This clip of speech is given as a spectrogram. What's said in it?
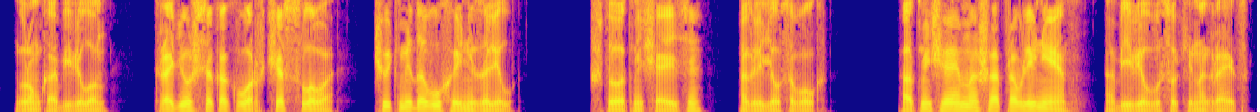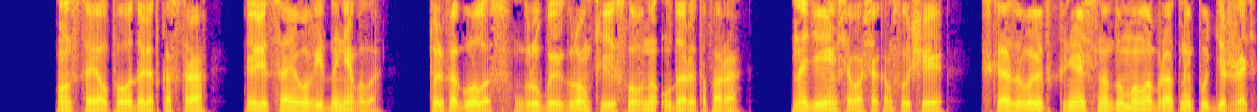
— громко объявил он. «Крадешься, как вор, честное слово. Чуть медовухой не залил». «Что отмечаете?» — огляделся волк. «Отмечаем наше отправление», — объявил высокий награец. Он стоял поодаль от костра, и лица его видно не было. Только голос, грубый и громкий, словно удары топора. «Надеемся, во всяком случае», Сказывают, князь надумал обратный путь держать.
